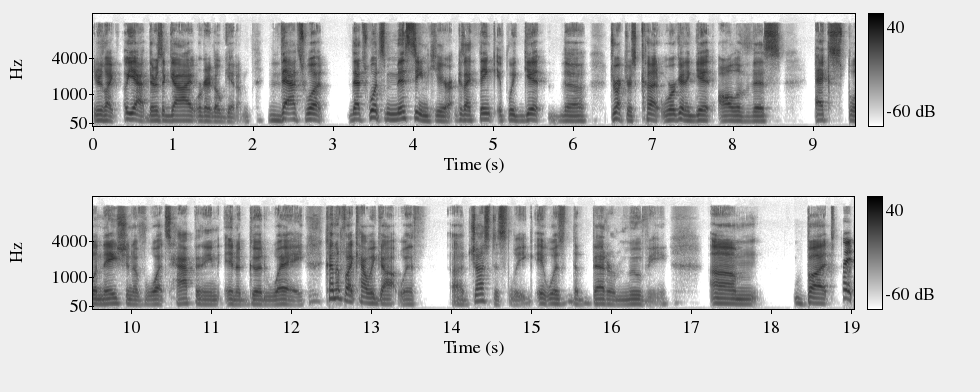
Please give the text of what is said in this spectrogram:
you're like oh yeah there's a guy we're to go get him that's what that's what's missing here because i think if we get the director's cut we're to get all of this explanation of what's happening in a good way kind of like how we got with uh, Justice League. It was the better movie. Um, but but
